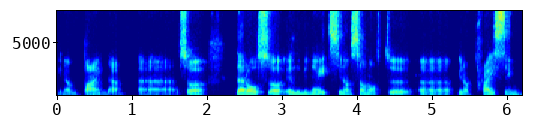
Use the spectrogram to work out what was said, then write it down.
you know buying them. Uh, so that also eliminates you know some of the you know pricing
